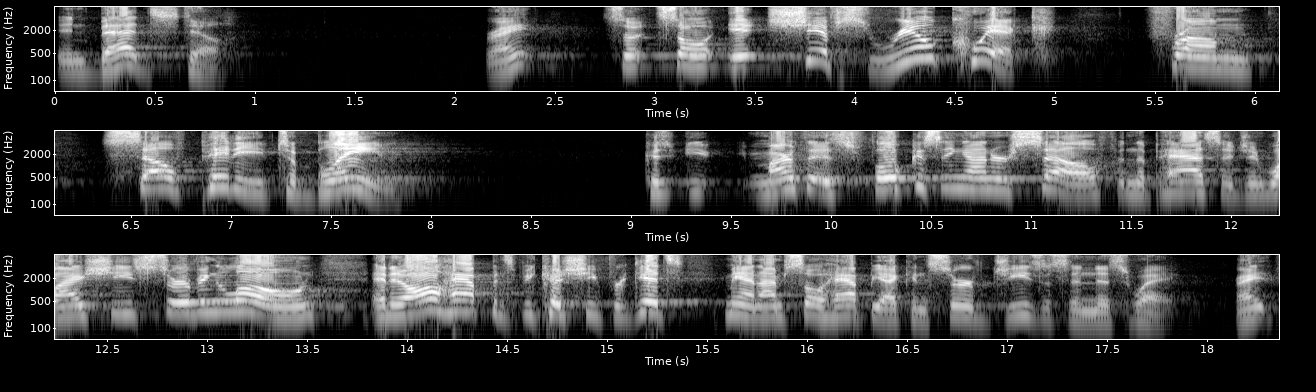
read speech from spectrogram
in bed still. Right? So, so it shifts real quick from self pity to blame. Because Martha is focusing on herself in the passage and why she's serving alone, and it all happens because she forgets, man, I'm so happy I can serve Jesus in this way. right?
